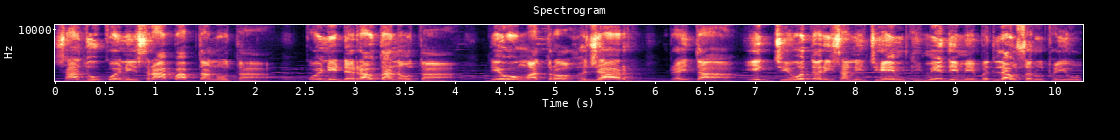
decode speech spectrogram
સાધુ કોઈને શ્રાપ આપતા નહોતા, કોઈને ડરાવતા નહોતા. તેઓ માત્ર હજાર રહેતા એક જીવંત અરીસાની જેમ ધીમે ધીમે બદલાવ શરૂ થયો.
